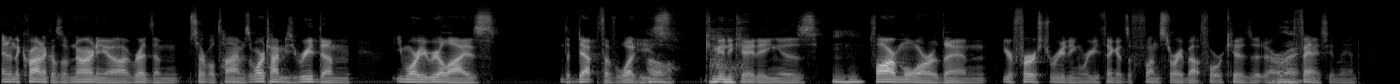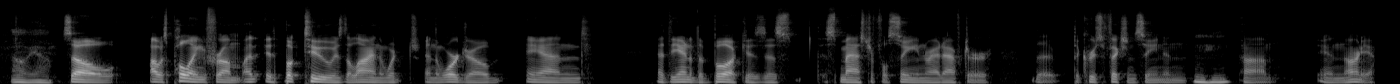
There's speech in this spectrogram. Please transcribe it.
and in the Chronicles of Narnia, I've read them several times. The more times you read them, the more you realize the depth of what he's Oh. communicating is Mhm. far more than your first reading, where you think it's a fun story about four kids that are Right. in fantasy land. Oh yeah. So I was pulling from uh, it's book two is the Lion the Ward- and the Wardrobe, and at the end of the book is this this masterful scene right after the the crucifixion scene in Mm-hmm. um, in Narnia,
